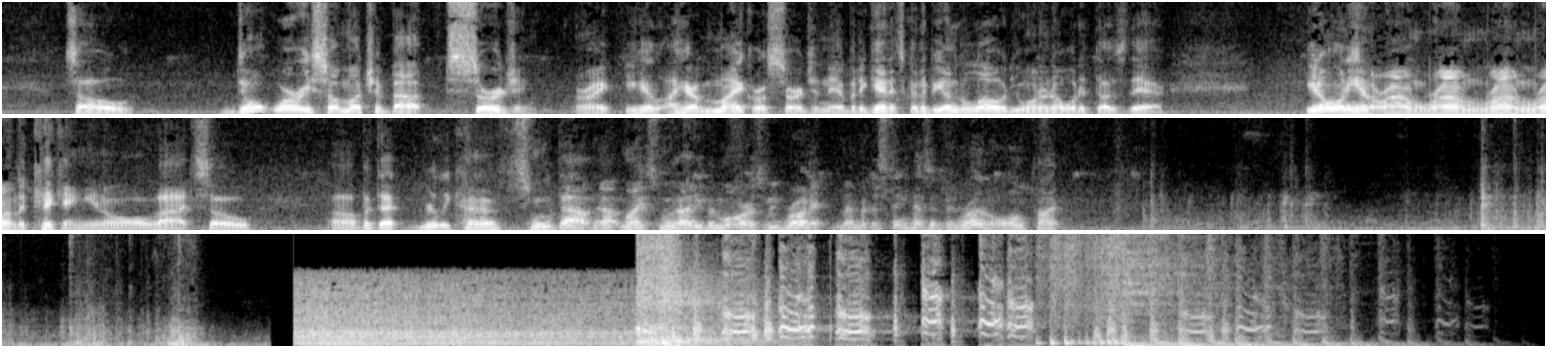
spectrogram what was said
So don't worry so much about surging. All right, you hear I hear a micro surge in there, but again, it's going to be under load. You want to know what it does there you don't want to hear the round, round, round, round, the kicking, you know, all that. So, uh, but that really kind of smoothed out. Now, it might smooth out even more as we run it. Remember, this thing hasn't been running a long time.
